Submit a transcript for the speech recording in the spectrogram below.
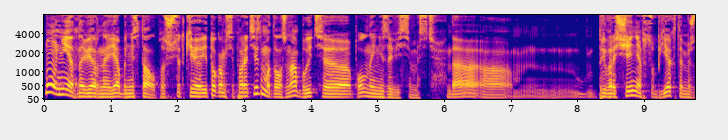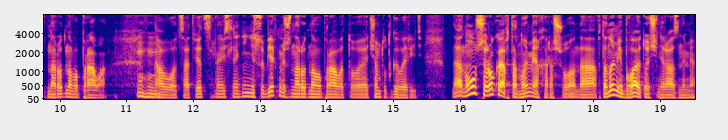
Ну, нет, наверное, я бы не стал, потому что все-таки итогом сепаратизма должна быть э, полная независимость, да, превращение в субъекта международного права. Угу. Вот, соответственно, если они не субъект международного права, то о чем тут говорить? Да, ну, широкая автономия, хорошо, да, автономии бывают очень разными.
